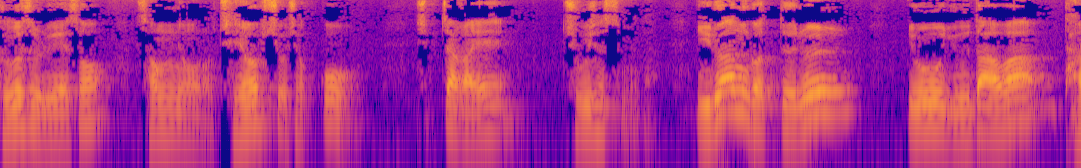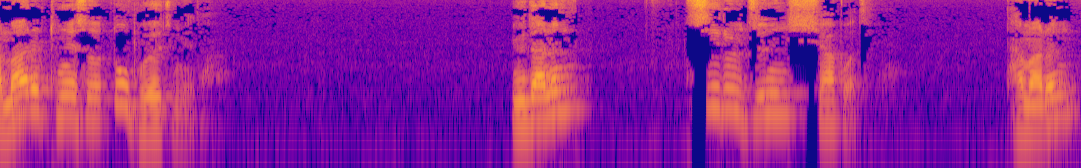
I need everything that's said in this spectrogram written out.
그것을 위해서 성령으로 죄 없이 오셨고 십자가에 죽으셨습니다. 이러한 것들을 요 유다와 다마를 통해서 또 보여줍니다. 유다는 씨를 준 시아버지, 다말은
